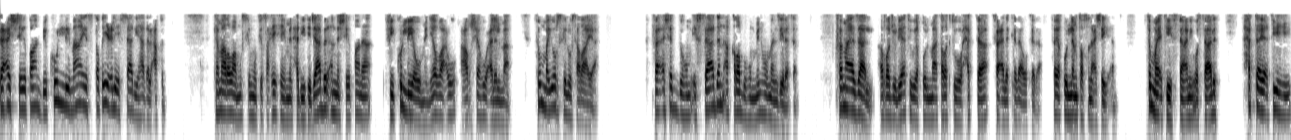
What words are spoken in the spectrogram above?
سعى الشيطان بكل ما يستطيع لإفساد هذا العقد. كما روى مسلم في صحيحه من حديث جابر أن الشيطان في كل يوم يضع عرشه على الماء ثم يرسل سراياه. فأشدهم إفسادا أقربهم منه منزلة. فما يزال الرجل يأتي ويقول ما تركته حتى فعل كذا وكذا. فيقول لم تصنع شيئا. ثم يأتيه الثاني والثالث حتى يأتيه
